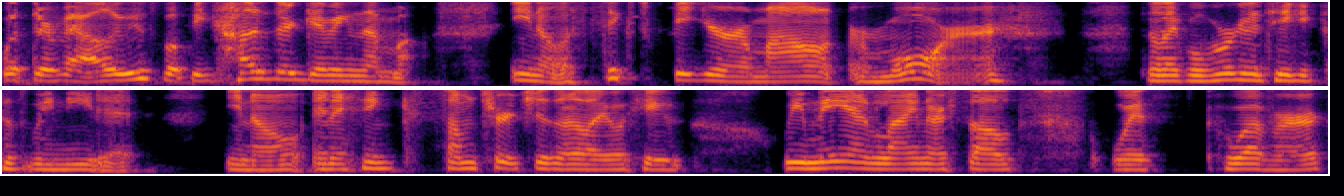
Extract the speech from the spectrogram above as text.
with their values, but because they're giving them, you know, a six figure amount or more, they're like, well, we're going to take it because we need it, you know? And I think some churches are like, okay, we may align ourselves with whoever,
